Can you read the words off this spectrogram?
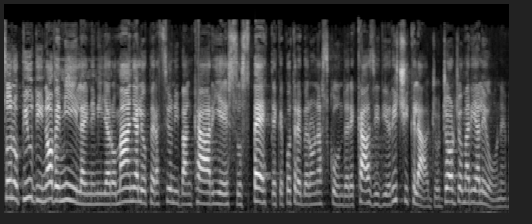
Sono più di 9.000 in Emilia-Romagna le operazioni bancarie sospette che potrebbero nascondere casi di riciclaggio. Giorgio Maria Leone.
